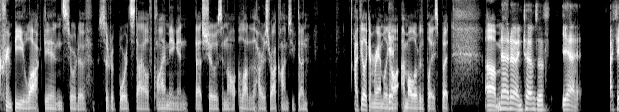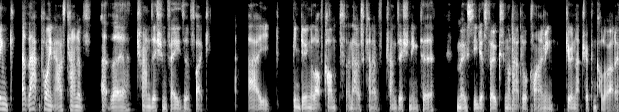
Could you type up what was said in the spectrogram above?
crimpy, locked in sort of sort of board style of climbing, and that shows in all, a lot of the hardest rock climbs you've done. I feel like I'm rambling. Yeah. All, I'm all over the place, but um, no, no. In terms of yeah, I think at that point I was kind of at the transition phase of like I'd been doing a lot of comps and I was kind of transitioning to mostly just focusing on outdoor climbing during that trip in Colorado.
